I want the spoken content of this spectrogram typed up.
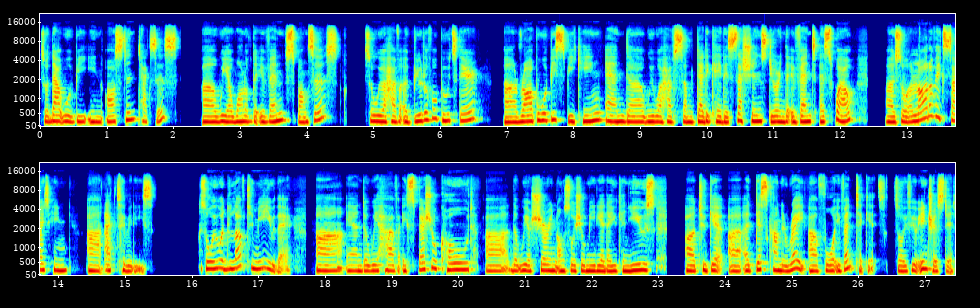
So that will be in Austin, Texas. Uh, we are one of the event sponsors. So we will have a beautiful booth there. Uh, Rob will be speaking, and uh, we will have some dedicated sessions during the event as well. Uh, so a lot of exciting uh, activities. So we would love to meet you there. Uh, and we have a special code uh, that we are sharing on social media that you can use to get a discounted rate for event tickets. So if you're interested,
